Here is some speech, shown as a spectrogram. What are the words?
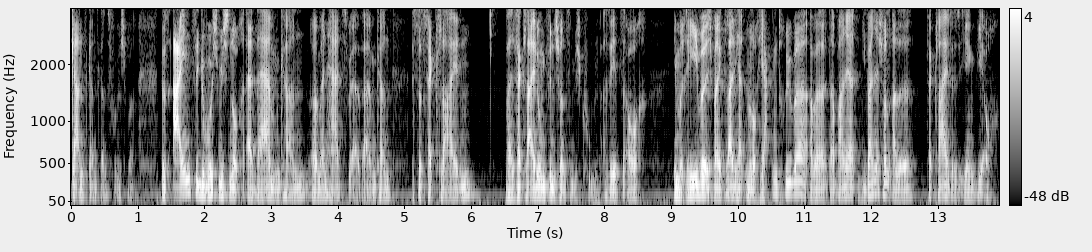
Ganz, ganz, ganz furchtbar. Das Einzige, wo ich mich noch erwärmen kann, oder mein Herz für erwärmen kann, ist das Verkleiden. Weil Verkleidung finde ich schon ziemlich cool. Also jetzt auch im Rewe, ich meine, klar, die hatten immer noch Jacken drüber, aber da waren ja, die waren ja schon alle verkleidet irgendwie. Auch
